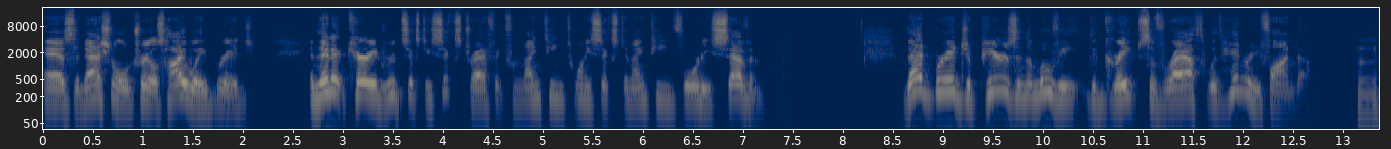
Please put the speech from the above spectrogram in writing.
as the National Old Trails Highway Bridge, And then it carried Route 66 traffic from 1926 to 1947. That bridge appears in the movie The Grapes of Wrath with Henry Fonda. Hmm.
